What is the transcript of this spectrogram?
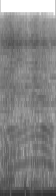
아,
